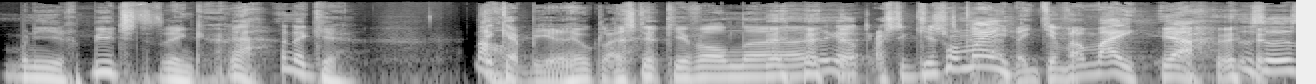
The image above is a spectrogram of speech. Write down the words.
manier biertje te drinken. Ja. En denk je, Nou. ik heb hier een heel klein stukje van, eh, een heel klein stukje van mij. Een beetje van mij. Ja. Dus is,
